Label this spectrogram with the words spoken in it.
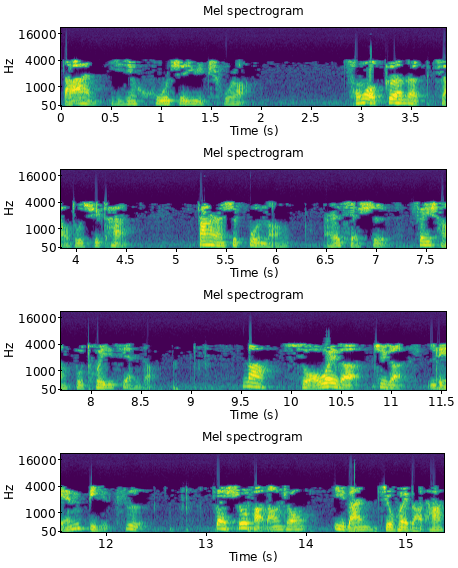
答案已经呼之欲出了。从我个人的角度去看，当然是不能，而且是非常不推荐的。那所谓的这个连笔字，在书法当中一般就会把它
